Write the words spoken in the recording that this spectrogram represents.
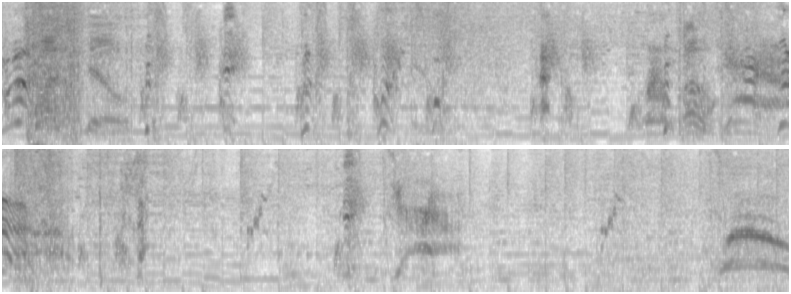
One kill. Oh, was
